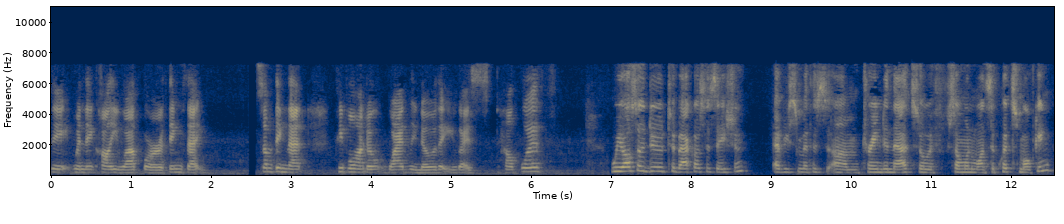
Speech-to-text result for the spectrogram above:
they, when they call you up or things that something that people don't widely know that you guys help with? We also do tobacco cessation. Evie Smith is um, trained in that, so if someone wants to quit smoking,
